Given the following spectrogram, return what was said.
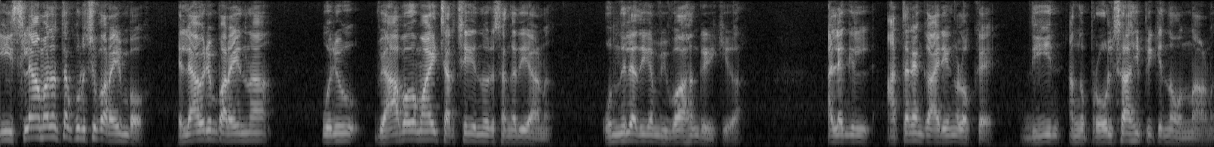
ഈ ഇസ്ലാം മതത്തെക്കുറിച്ച് പറയുമ്പോൾ എല്ലാവരും പറയുന്ന ഒരു വ്യാപകമായി ചർച്ച ചെയ്യുന്ന ഒരു സംഗതിയാണ് ഒന്നിലധികം വിവാഹം കഴിക്കുക അല്ലെങ്കിൽ അത്തരം കാര്യങ്ങളൊക്കെ ദീൻ അങ്ങ് പ്രോത്സാഹിപ്പിക്കുന്ന ഒന്നാണ്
